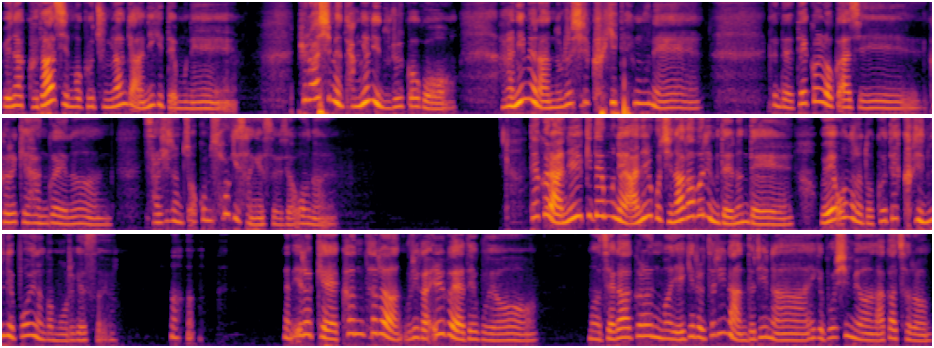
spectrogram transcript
왜냐 그다지 뭐 그 중요한 게 아니기 때문에 필요하시면 당연히 누를 거고 아니면 안 누르실 거기 때문에 근데 댓글로까지 그렇게 한 거에는 사실은 조금 속이 상했어요, 저 오늘. 댓글 안 읽기 때문에 안 읽고 지나가 버리면 되는데 왜 오늘은 또 그 댓글이 눈에 보이는 건 모르겠어요. 이렇게 큰 틀은 우리가 읽어야 되고요. 뭐 제가 그런 뭐 얘기를 드리나 안 드리나 이게 보시면 아까처럼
